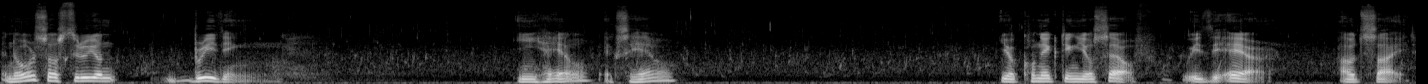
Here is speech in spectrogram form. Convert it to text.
And also through your breathing, Inhale, exhale. You're connecting yourself with the air outside.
